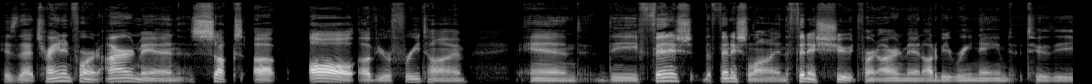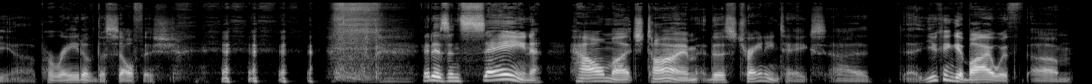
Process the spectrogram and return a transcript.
Is that training for an Ironman sucks up all of your free time and the finish the finish line the finish chute for an ironman ought to be renamed to the uh, parade of the selfish it is insane how much time this training takes uh, you can get by with um,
